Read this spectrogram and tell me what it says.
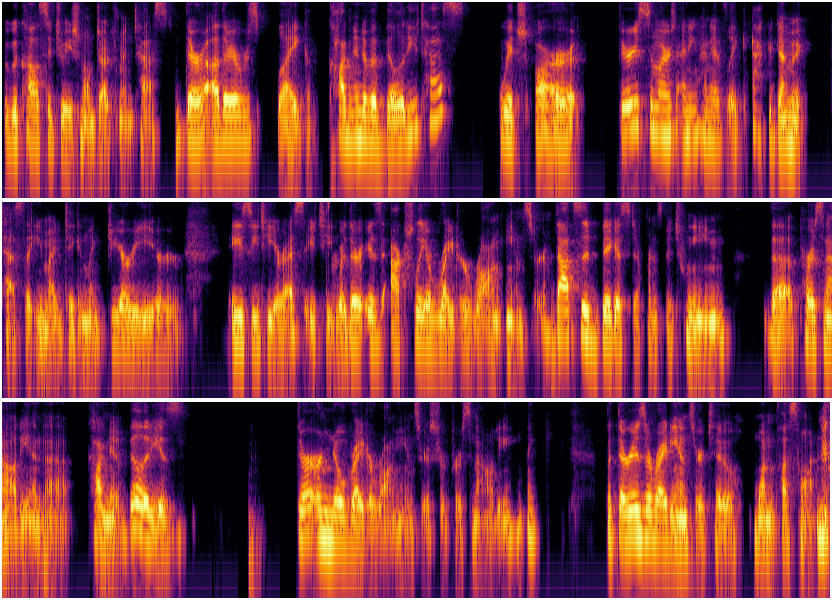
we would call a situational judgment test there are others like cognitive ability tests which are very similar to any kind of like academic test that you might have taken like GRE or ACT or SAT, where there is actually a right or wrong answer. That's the biggest difference between the personality and the cognitive ability is there are no right or wrong answers for personality. Like, but there is a right answer to one plus one.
